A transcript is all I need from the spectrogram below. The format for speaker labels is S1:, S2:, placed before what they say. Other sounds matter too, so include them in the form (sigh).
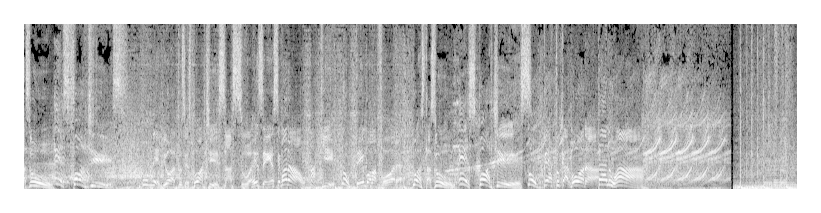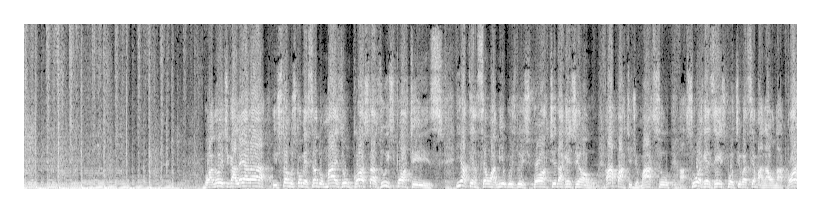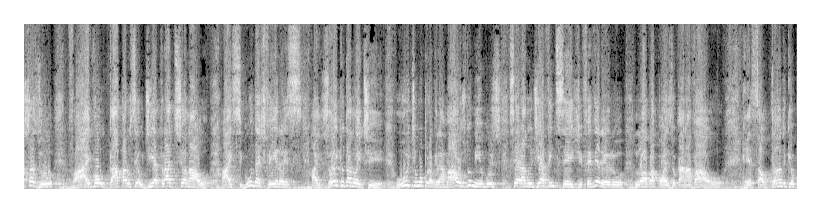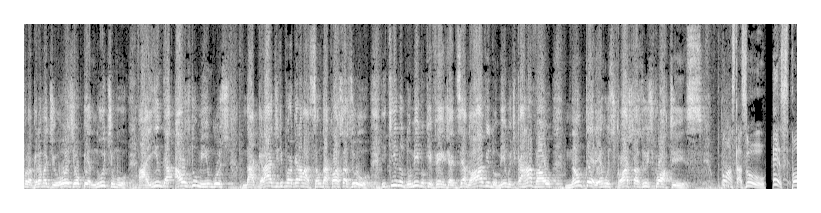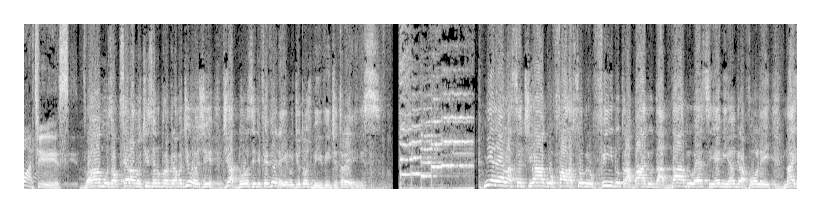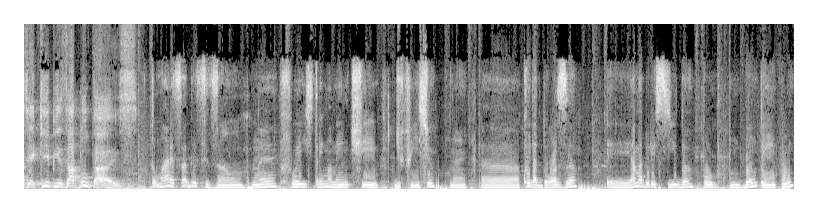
S1: Azul Esportes. O melhor dos esportes na sua resenha semanal. Aqui não tem bola fora. Costa Azul Esportes. Com Beto Carmona. Tá no ar.
S2: Boa noite, galera! Estamos começando mais um Costa Azul Esportes. E atenção, amigos do esporte da região. A partir de março, a sua resenha esportiva semanal na Costa Azul vai voltar para o seu dia tradicional, às segundas-feiras, às 8 da noite. O último programa aos domingos será no dia 26 de fevereiro, logo após o carnaval. Ressaltando que o programa de hoje é o penúltimo ainda aos domingos na grade de programação da Costa Azul e que no domingo que vem, dia 19, domingo de carnaval, não teremos Costa Azul Esportes.
S1: Costa Azul Esportes.
S2: Vamos ao que será notícia no programa de hoje, dia 12 de fevereiro de 2023. Mirela Santiago fala sobre o fim do trabalho da WSM Angra Vôlei nas equipes adultas.
S3: Tomar essa decisão, né, foi extremamente difícil, né, uh, cuidadosa, é, amadurecida por um bom tempo,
